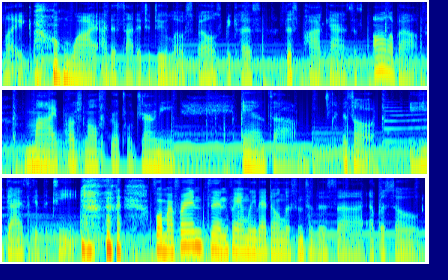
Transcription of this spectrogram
like why I decided to do love spells because this podcast is all about my personal spiritual journey. And um, and so you guys get the tea. For my friends and family that don't listen to this uh, episode,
